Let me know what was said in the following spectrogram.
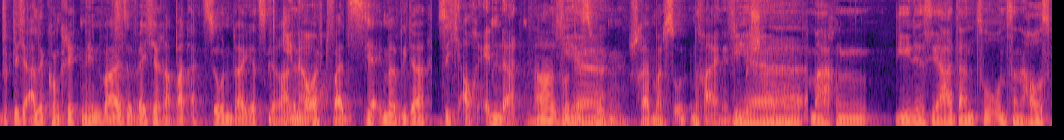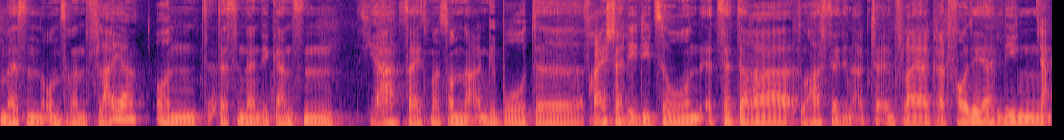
wirklich alle konkreten Hinweise, welche Rabattaktion da jetzt gerade Genau. läuft, weil es ja immer wieder sich auch ändert. Ne? So Wir- deswegen schreiben wir das unten rein in die Beschreibung. Wir machen jedes Jahr dann zu unseren Hausmessen unseren Flyer und das sind dann die ganzen ja, sag ich mal, Sonderangebote, Freistaat-Edition etc. Du hast ja den aktuellen Flyer gerade vor dir liegen. Ja,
